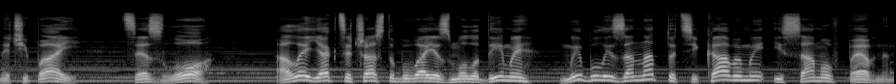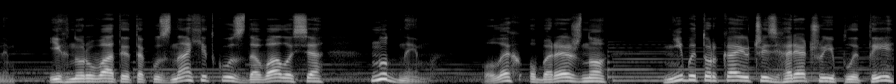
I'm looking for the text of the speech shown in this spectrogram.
не чіпай, це зло. Але як це часто буває з молодими, ми були занадто цікавими і самовпевненим. Ігнорувати таку знахідку здавалося нудним. Олег обережно, ніби торкаючись гарячої плити,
